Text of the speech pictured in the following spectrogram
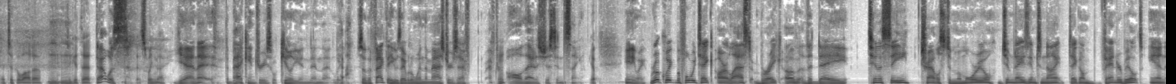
It took a while to to get that That was that swing back. yeah, and that the back injuries will kill you in, in that league. Yeah. So the fact that he was able to win the Masters after after Hmm. all that is just insane. Yep. Anyway, real quick before we take our last break of the day, Tennessee travels to Memorial Gymnasium tonight, take on Vanderbilt in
